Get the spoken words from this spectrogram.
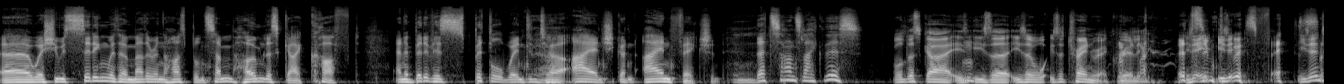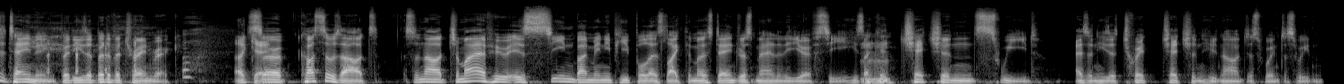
uh, where she was sitting with her mother in the hospital and some homeless guy coughed and a bit of his spittle went into her eye and she got an eye infection. Mm. That sounds like this. well, this guy is mm. he's a he's a he's a train wreck, really. It's he's, into he's entertaining, but he's a bit of a train wreck. Oh. Okay. So Costa was out. So now Chimaev, who is seen by many people as like the most dangerous man in the UFC, he's like a mm-hmm. Chechen Swede, as in he's a Twe- Chechen who now just went to Sweden.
